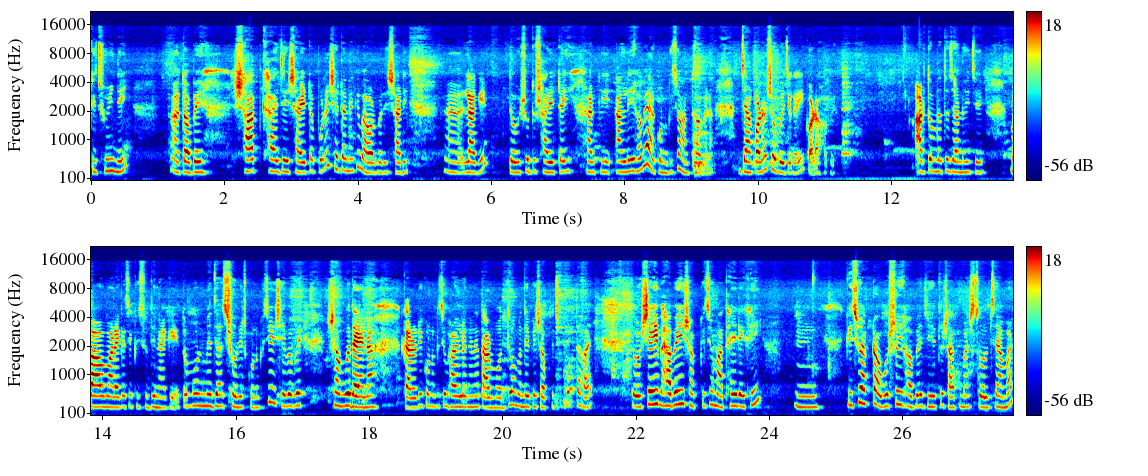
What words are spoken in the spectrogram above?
কিছুই নেই। তবে স্বাদ খায় যে শাড়িটা পরে, সেটা নাকি বাবার বাড়ির শাড়ি লাগে। তো শুধু শাড়িটাই আর কি আনলেই হবে, আর কোনো কিছু আনতে হবে না। যা করা সব ওই জায়গায় করা হবে। আর তোমরা তো জানোই যে বাবা মারা গেছে কিছুদিন আগে, তো মন মেজাজ, শরীর কোনো কিছুই সেভাবে সঙ্গ দেয় না। কারোরই কোনো কিছু ভালো লাগে না, তার মধ্যেও আমাদেরকে সব কিছু করতে হয়। তো সেইভাবেই সব কিছু মাথায় রেখেই কিছু একটা অবশ্যই হবে, যেহেতু সাত মাস চলছে আমার।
